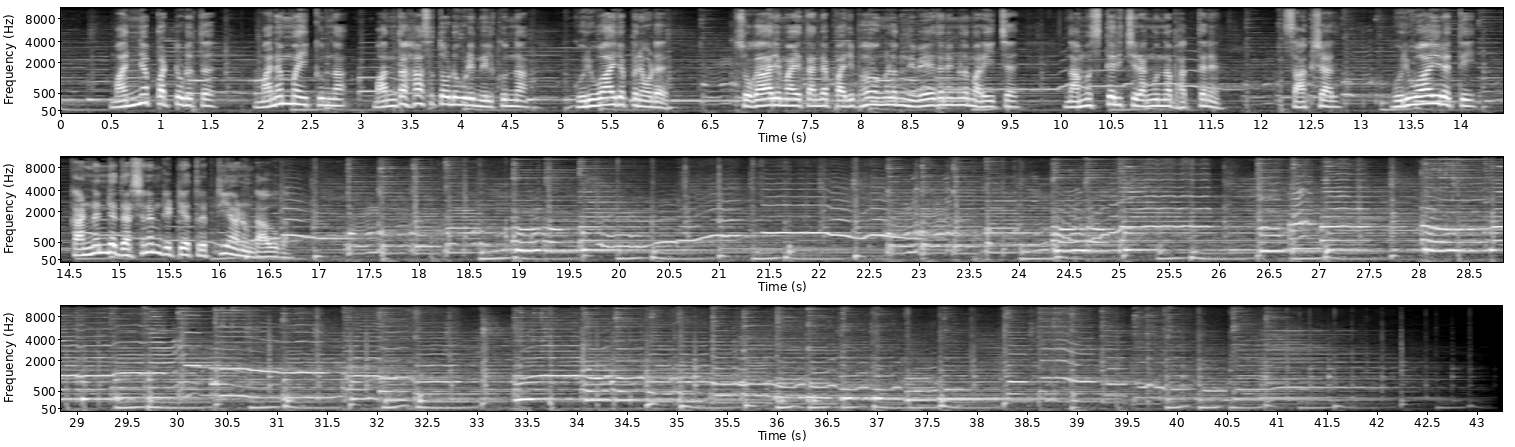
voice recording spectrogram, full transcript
മഞ്ഞപ്പട്ടുടുത്ത് മനം മയക്കുന്ന മന്ദഹാസത്തോടുകൂടി നിൽക്കുന്ന ഗുരുവായൂരപ്പനോട് സ്വകാര്യമായി തന്റെ പരിഭവങ്ങളും നിവേദനങ്ങളും അറിയിച്ച് നമസ്കരിച്ചിറങ്ങുന്ന ഭക്തന് സാക്ഷാൽ ഗുരുവായൂരെത്തി കണ്ണന്റെ ദർശനം കിട്ടിയ തൃപ്തിയാണ് ഉണ്ടാവുക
